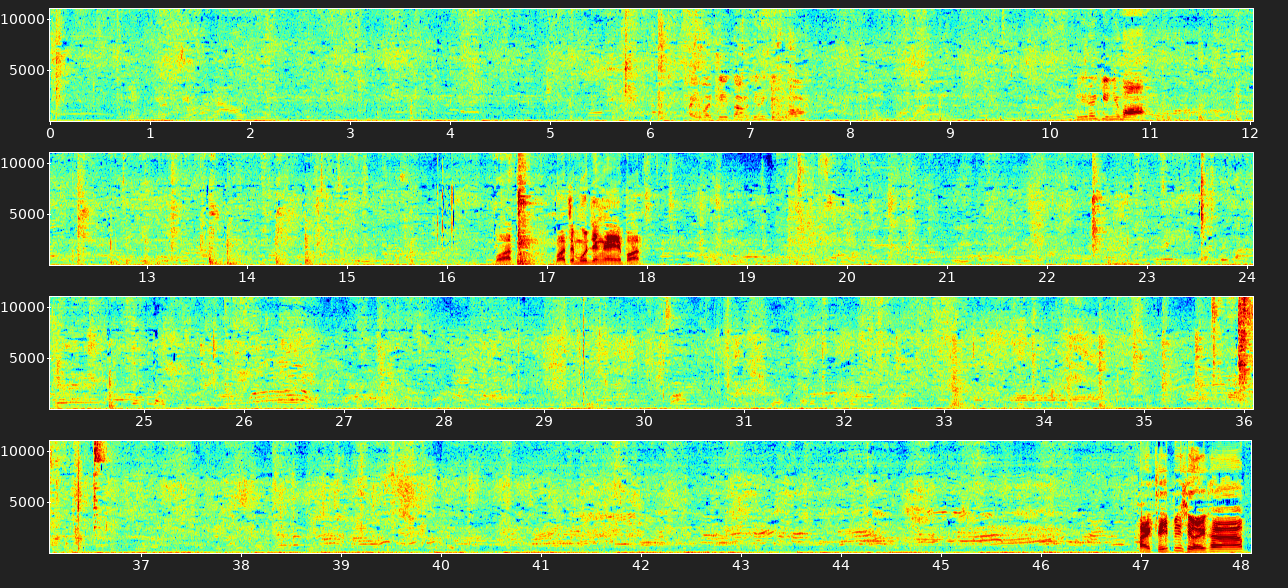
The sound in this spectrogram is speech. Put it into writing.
ไปบอจีต่อไปที่ได้กินบ่ที่ได้กินอยู่บ่ บอส บอสจะมุดยังไงบอส ถ่ายคลิปเฉยๆครับ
